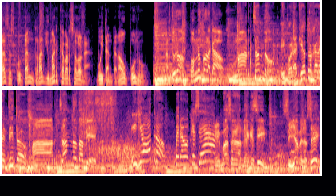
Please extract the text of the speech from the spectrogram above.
Estàs escoltant Ràdio Marca Barcelona, 89.1. Arturo, ponme un colacao. Marchando. Y por aquí otro calentito. Marchando también. Y yo otro, pero que sea... En vaso grande, ¿a que sí? Sí, ya me lo sé.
